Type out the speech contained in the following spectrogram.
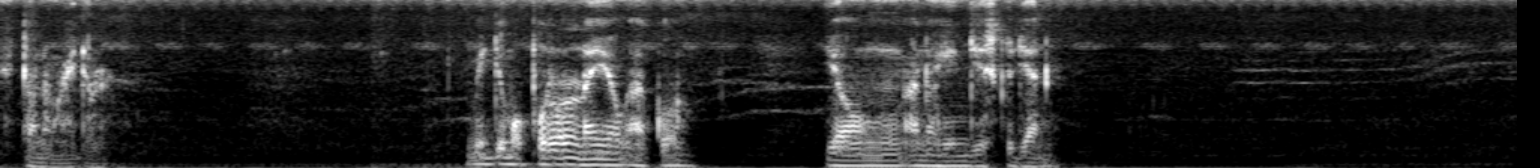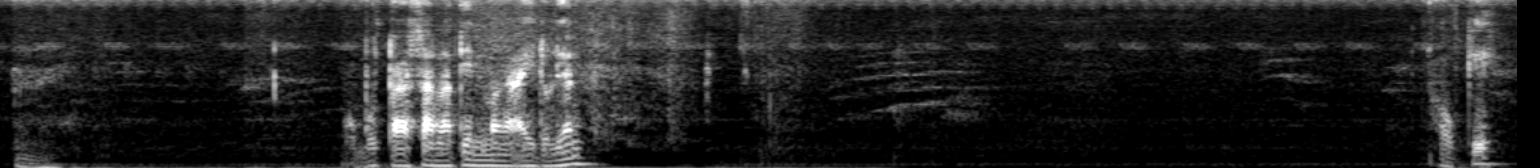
Ito na mga idol. Medyo mapurol na yung ako yung ano hinges ko dyan. Hmm. bubutasan natin mga idol yan. Okay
